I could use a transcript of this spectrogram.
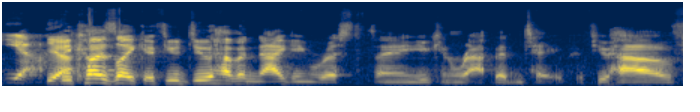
yeah. Yeah. Because like if you do have a nagging wrist thing, you can wrap it in tape. If you have,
